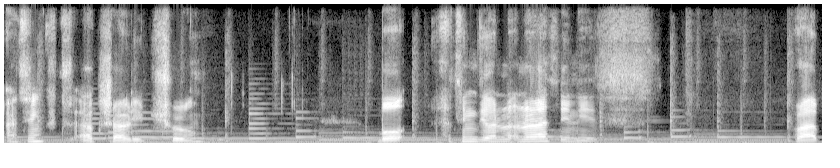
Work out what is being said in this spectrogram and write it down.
I think it's actually true. But I think the ano- another thing is perhaps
